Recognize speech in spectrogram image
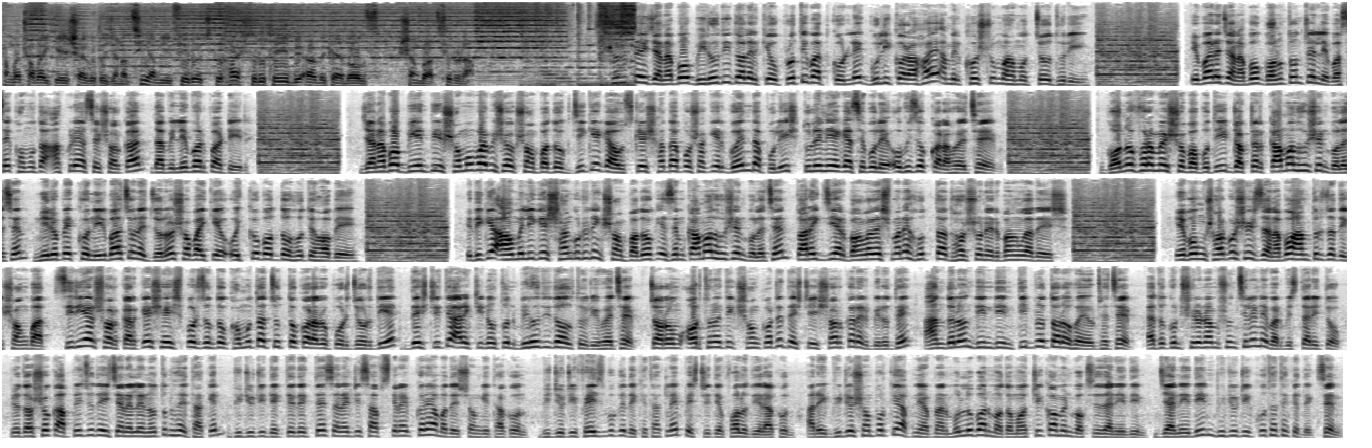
সংবাদ সবাইকে স্বাগত জানাচ্ছি। আমি ফিরোজ তোহা। কেবলস সংবাদ শিরোনাম। শুরুতেই জানাব, বিরোধী দলের কেউ প্রতিবাদ করলে গুলি করা হয় আমির খসরু মাহমুদ চৌধুরী। এবারে জানাব, গণতন্ত্রের লেবাসে ক্ষমতা আঁকড়ে আছে সরকার, দাবি লেবার পার্টির। জানাব, বিএনপির সমবায় বিষয়ক সম্পাদক জি কে গাউসকে সাদা পোশাকের গোয়েন্দা পুলিশ তুলে নিয়ে গেছে বলে অভিযোগ করা হয়েছে। গণফোরামের সভাপতি ডক্টর কামাল হোসেন বলেছেন, নিরপেক্ষ নির্বাচনের জন্য সবাইকে ঐক্যবদ্ধ হতে হবে। এদিকে আওয়ামী লীগের সাংগঠনিক সম্পাদক এস এম কামাল হোসেন বলেছেন, তারেক জিয়ার বাংলাদেশ মানে হত্যা ধর্ষণের বাংলাদেশ। এবং সর্বশেষ জানাব আন্তর্জাতিক সংবাদ। সিরিয়ার সরকারকে শেষ পর্যন্ত ক্ষমতাচ্যুত করার উপর জোর দিয়ে দেশটিতে আরেকটি নতুন বিরোধী দল তৈরি হয়েছে। চরম অর্থনৈতিক সংকটে দেশটির সরকারের বিরুদ্ধে আন্দোলন দিন দিন তীব্রতর হয়ে উঠেছে। এতক্ষণ শিরোনাম শুনছিলেন এবার বিস্তারিত। প্রিয় দর্শক, আপনি যদি এই চ্যানেলে নতুন হয়ে থাকেন, ভিডিওটি দেখতে দেখতে চ্যানেলটি সাবস্ক্রাইব করে আমাদের সঙ্গে থাকুন। ভিডিওটি ফেসবুকে দেখে থাকলে পেজটিতে ফলো দিয়ে রাখুন। আর এই ভিডিও সম্পর্কে আপনি আপনার মূল্যবান মতামতটি কমেন্ট বক্সে জানিয়ে দিন। জানিয়ে দিন ভিডিওটি কোথা থেকে দেখছেন।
